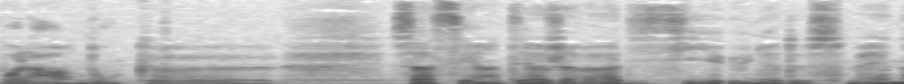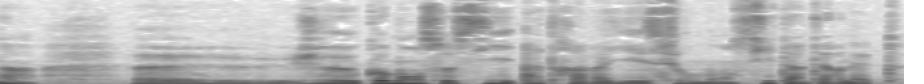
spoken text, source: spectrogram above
voilà, donc ça c'est un thé à Java d'ici une à deux semaines. je commence aussi à travailler sur mon site internet.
